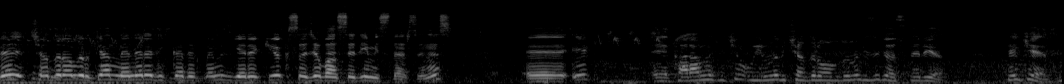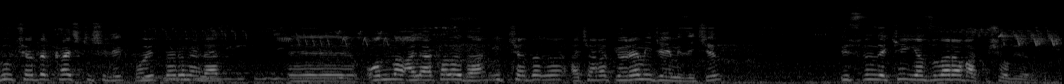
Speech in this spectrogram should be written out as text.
Ve çadır alırken nelere dikkat etmemiz gerekiyor? Kısaca bahsedeyim isterseniz. Ee, ilk e, karanlık için uyumlu bir çadır olduğunu bizi gösteriyor. Peki bu çadır kaç kişilik, boyutları neler? Ee, onunla alakalı da iç çadırı açarak göremeyeceğimiz için üstündeki yazılara bakmış oluyoruz.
